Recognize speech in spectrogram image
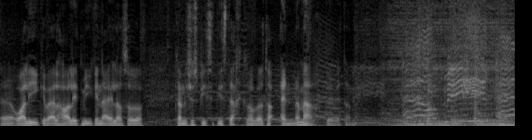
eh, og allikevel har litt myke negler, så kan du ikke spise de sterkere ved å ta enda mer B-vitamin. me.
